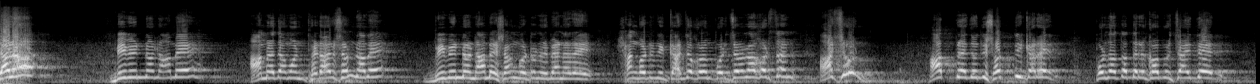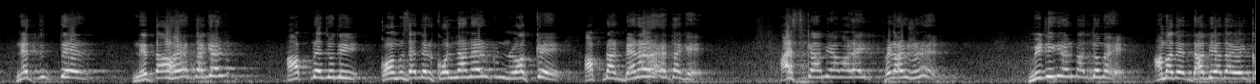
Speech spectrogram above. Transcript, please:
যারা বিভিন্ন নামে, আমরা যেমন ফেডারেশন নামে বিভিন্ন নামে সংগঠনের ব্যানারে সাংগঠনিক কার্যক্রম পরিচালনা করছেন, আসুন আপনি যদি সত্যিকারের প্রজাতন্ত্রের কর্মচারীদের নেতৃত্বের নেতা হয়ে থাকেন, আপনি যদি কর্মচারীদের কল্যাণের লক্ষ্যে আপনার ব্যানার হয়ে থাকে আজকে আমি আমার এই ফেডারেশনের মিটিংয়ের মাধ্যমে আমাদের দাবি আদায় ঐক্য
